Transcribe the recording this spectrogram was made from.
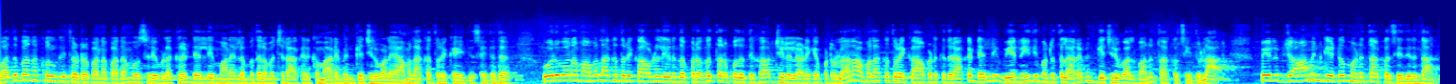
மதுபான கொள்கை தொடர்பான பணம் மோசடி வழக்கில் டெல்லி மாநில முதலமைச்சராக இருக்கும் அரவிந்த் கெஜ்ரிவாலை அமலாக்கத்துறை கைது செய்தது. ஒரு வாரம் அமலாக்கத்துறை காவலில் இருந்த பிறகு தற்போது திகார் ஜெயிலில் அடைக்கப்பட்டுள்ளார். அமலாக்கத்துறை காவலுக்கு எதிராக டெல்லி உயர்நீதிமன்றத்தில் அரவிந்த் கெஜ்ரிவால் மனு தாக்கல் செய்துள்ளார். மேலும் ஜாமீன் கேட்டும் மனு தாக்கல் செய்திருந்தார்.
